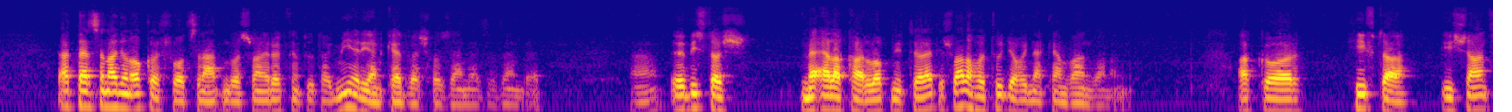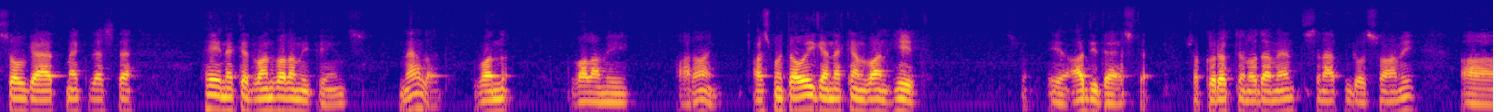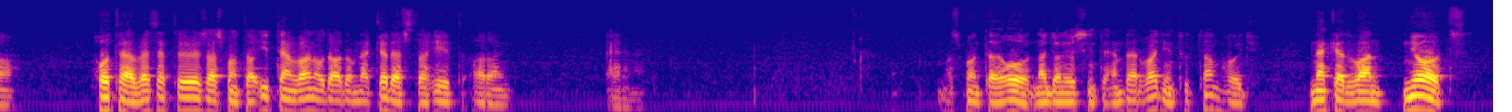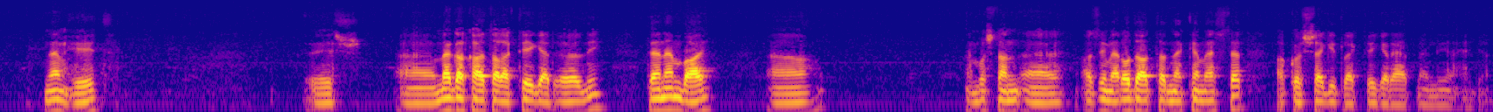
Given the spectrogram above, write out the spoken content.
tehát persze nagyon okos volt Szenátn Goswami, rögtön tudta, hogy miért ilyen kedves hozzám ez az ember. Ő biztos el akar lopni tőled, és valahol tudja, hogy nekem van valami. Akkor hívta Isant, szolgált, megkérdezte, hé, neked van valami pénz? Nálad? Van valami arany? Azt mondta, ó igen, nekem van hét. Én, add ide ezt. És akkor rögtön oda ment Sanatana Goswami, a hotel vezető, és azt mondta, itten van, odaadom neked ezt a hét arany eremet. Azt mondta, ó, nagyon őszinte ember vagy, én tudtam, hogy neked van nyolc, nem hét, és meg akartalak téged ölni, de nem baj, mostan azért, mert odaadtad nekem ezt, akkor segítlek téged átmenni a hegyen.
